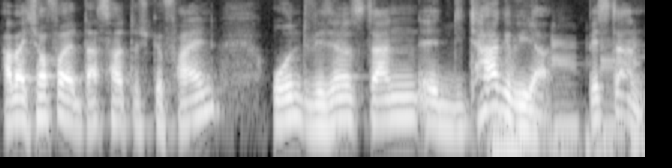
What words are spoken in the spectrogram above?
Aber ich hoffe, das hat euch gefallen und wir sehen uns dann äh, die Tage wieder. Bis dann.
